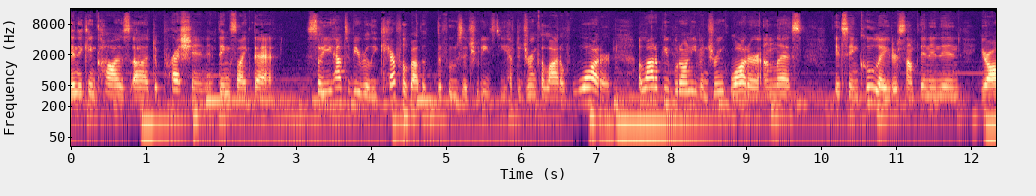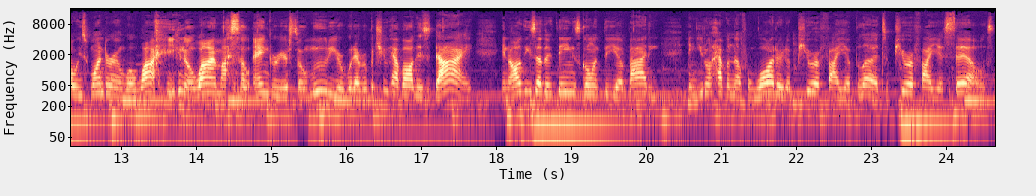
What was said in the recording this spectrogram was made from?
then it can cause uh, depression and things like that. So you have to be really careful about the, the foods that you eat. You have to drink a lot of water. A lot of people don't even drink water unless it's in Kool-Aid or something and then you're always wondering, well, why, you know, why am I so angry or so moody or whatever? But you have all this dye and all these other things going through your body and you don't have enough water to purify your blood, to purify your cells.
